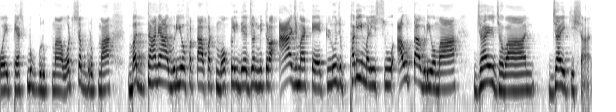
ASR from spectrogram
હોય ફેસબુક ગ્રુપમાં વોટ્સઅપ ગ્રુપમાં, બધાને આ વીડિયો ફટાફટ મોકલી દેજો. મિત્રો, આજ માટે એટલું જ. ફરી મળીશું આવતા વિડીયોમાં. જય જવાન, જય કિસાન.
